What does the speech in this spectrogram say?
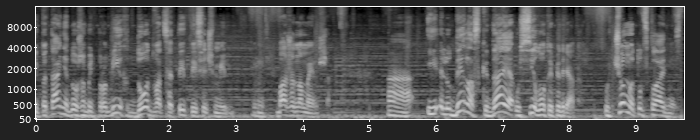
і питання должен бути пробіг до 20 тисяч міль. Бажано менше. А, і людина скидає усі лоти підряд. У чому тут складність?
